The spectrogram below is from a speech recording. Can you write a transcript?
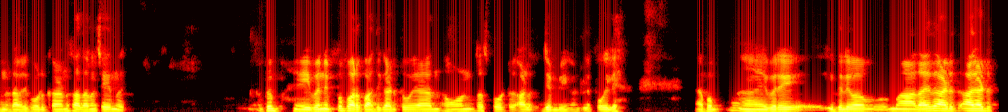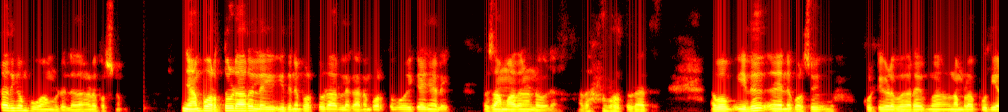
എന്നിട്ട് അവർക്ക് കൊടുക്കുകയാണ് സാധാരണ ചെയ്യുന്നത്. അപ്പം ഇവൻ ഇപ്പോൾ പറക്കും. അധികം അടുത്ത് പോയാൽ ഓൺ ദ സ്പോട്ട് ആൾ ജമ്പ് ചെയ്യും. കണ്ടില്ലേ? പോയില്ലേ? അപ്പം ഇവർ ഇതിൽ അതായത് അടുത്ത് അടുത്ത് അധികം പോകാൻ വിടില്ല. അതാണ് പ്രശ്നം. ഞാൻ പുറത്തു വിടാറില്ല. ഇതിനെ പുറത്തു വിടാറില്ല. കാരണം പുറത്ത് പോയി കഴിഞ്ഞാൽ സമാധാനം ഉണ്ടാവില്ല അതാണ് പുറത്തു വിടാത്തത് അപ്പം ഇത് എന്റെ കുറച്ച് കുട്ടികൾ വേറെ നമ്മളെ പുതിയ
